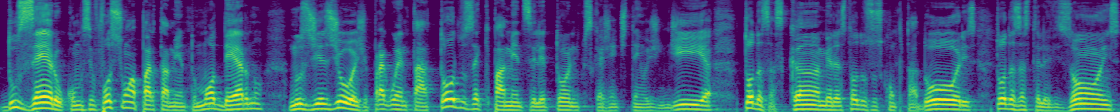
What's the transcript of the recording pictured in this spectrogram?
do zero, como se fosse um apartamento moderno nos dias de hoje, para aguentar todos os equipamentos eletrônicos que a gente tem hoje em dia, todas as câmeras, todos os computadores, todas as televisões,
